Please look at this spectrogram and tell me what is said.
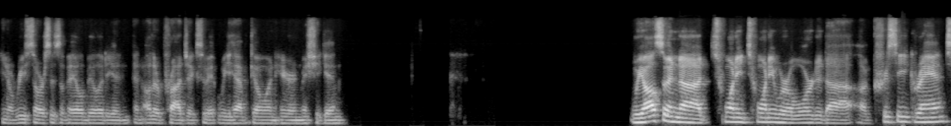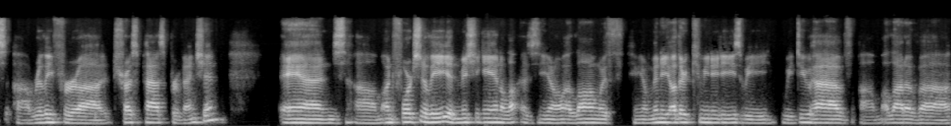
you know resources availability and, and other projects that we have going here in Michigan. We also in uh, 2020 were awarded uh, a CRISI grant, uh, really for uh, trespass prevention. And um, unfortunately, in Michigan, as you know, along with you know many other communities, we we do have um, a lot of uh,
